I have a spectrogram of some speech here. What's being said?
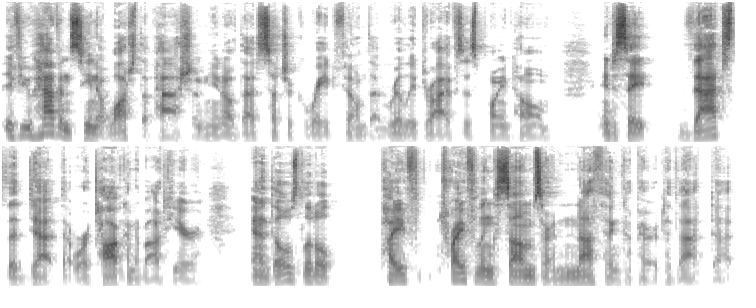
if you haven't seen it, watch The Passion. You know, that's such a great film that really drives this point home. And to say, that's the debt that we're talking about here. And those little trifling sums are nothing compared to that debt.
